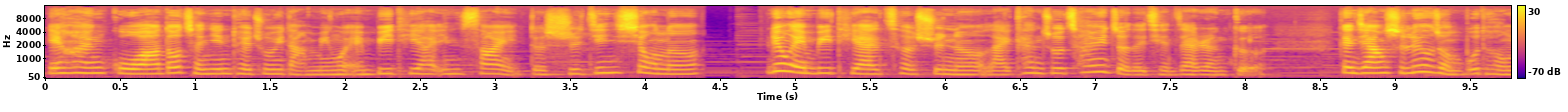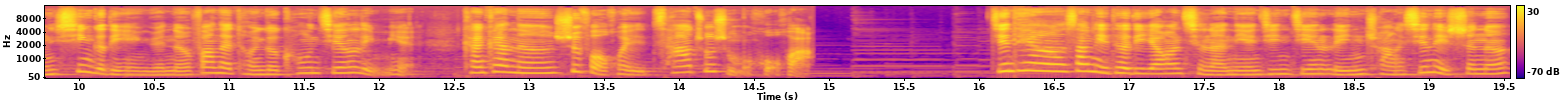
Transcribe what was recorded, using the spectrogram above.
连韩国啊都曾经推出一档名为 MBTI Inside 的实金秀呢，利用 MBTI 测试呢来看出参与者的潜在人格，更将十六种不同性格的演员呢放在同一个空间里面，看看呢是否会擦出什么火花。今天啊，桑尼特地邀请了年晶晶临床心理师呢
